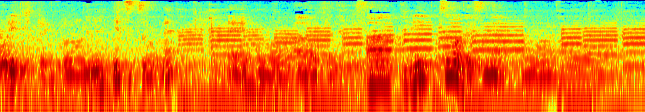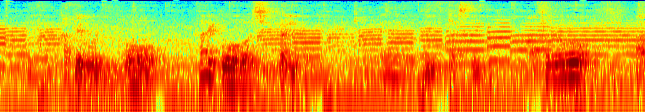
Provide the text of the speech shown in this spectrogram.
五力というこの 5, 5つのね、えー、このあの 3, 3つのですねこの、えー、カテゴリーをやはりこうしっかりとね、えー、根付かしていくと、まあ、それをあ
